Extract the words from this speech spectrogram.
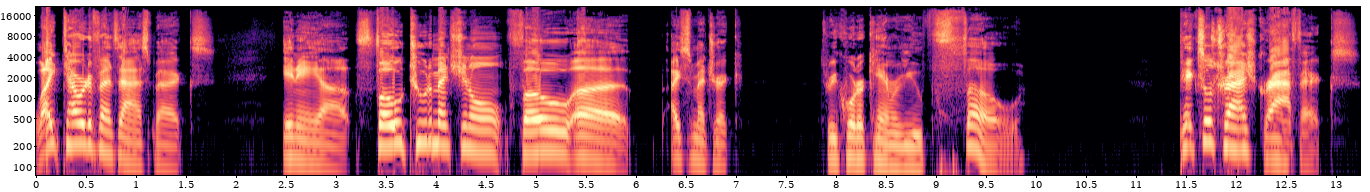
light tower defense aspects in a uh, faux two dimensional, faux uh, isometric three quarter camera view, faux pixel trash graphics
